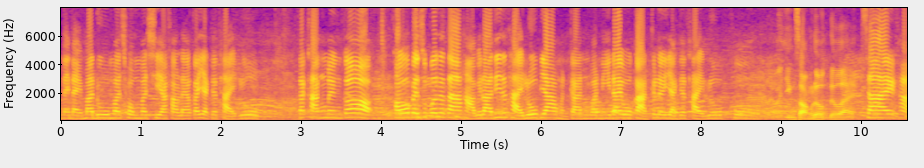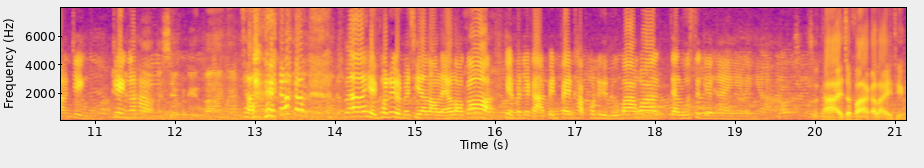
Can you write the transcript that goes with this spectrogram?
ไหนๆมาดูมาชมมาเชียร์เขาแล้วก็อยากจะถ่ายรูป สักครั้งหนึ่งก็เขาก็เป็นซูเปอร์สตาร์หาเวลาที่จะถ่ายรูปยากเหมือนกัน วันนี้ได้โอกาสก็เลยอยากจะถ่ายรูปคู่ ก็ยิงสองลูกด้วย ใช่ค่ะเก่งเก่งอะค่ะมาเชียร์คนอื่นบ้างนะ ใช่ถ้าเห็นคนอื่นมาเชียร์เราแล้ว เราก็เปลี่ยนบรรยากาศเป็นแฟนคลับคนอื่นดูบ้างว่าจะรู้สึกยังไงอะไรเงี้ย สุดท้ายจะฝากอะไรถึง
